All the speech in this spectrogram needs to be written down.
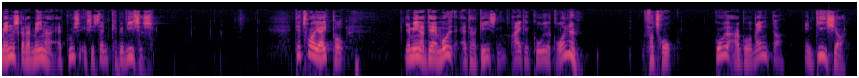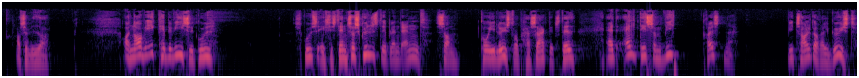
mennesker, der mener, at Guds eksistens kan bevises. Det tror jeg ikke på. Jeg mener derimod, at der gives en række gode grunde for tro. Gode argumenter, indicier osv. Og når vi ikke kan bevise Gud, Guds eksistens, så skyldes det blandt andet, som K.I. Løstrup har sagt et sted, at alt det, som vi kristne, vi tolker religiøst,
